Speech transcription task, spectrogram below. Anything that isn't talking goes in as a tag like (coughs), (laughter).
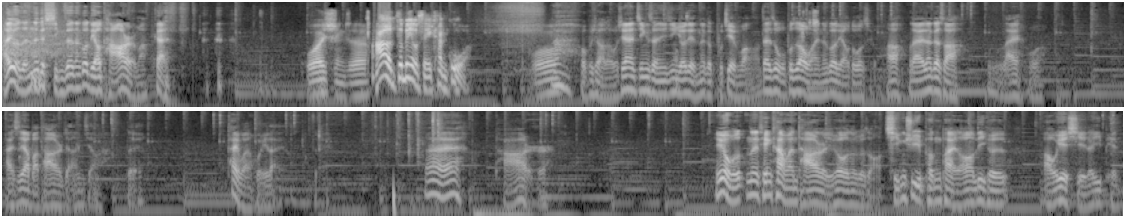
还有人那个醒着能够聊塔尔吗？(laughs) 看，我醒着。塔尔这边有谁看过啊？我我不晓得，我现在精神已经有点那个不健忘了，但是我不知道我还能够聊多久。好，来那个啥，来我还是要把塔尔讲一讲啊。对，太晚回来了。对，哎，塔尔，因为我那天看完塔尔以后，那个什么情绪澎湃，然后立刻熬夜写了一篇。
